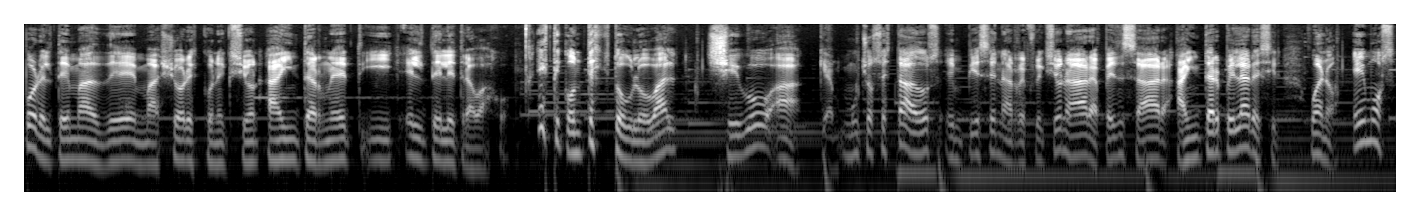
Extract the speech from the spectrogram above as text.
por el tema de mayores conexión a Internet y el teletrabajo. Este contexto global llevó a que muchos estados empiecen a reflexionar, a pensar, a interpelar, es decir, bueno, hemos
